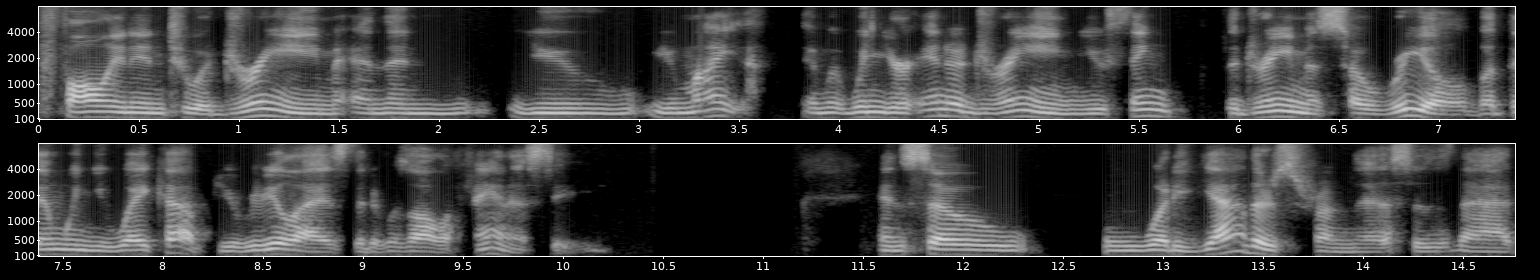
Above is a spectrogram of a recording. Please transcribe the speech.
falling into a dream, and then you you might, when you're in a dream, you think the dream is so real, but then when you wake up, you realize that it was all a fantasy. And so, what he gathers from this is that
